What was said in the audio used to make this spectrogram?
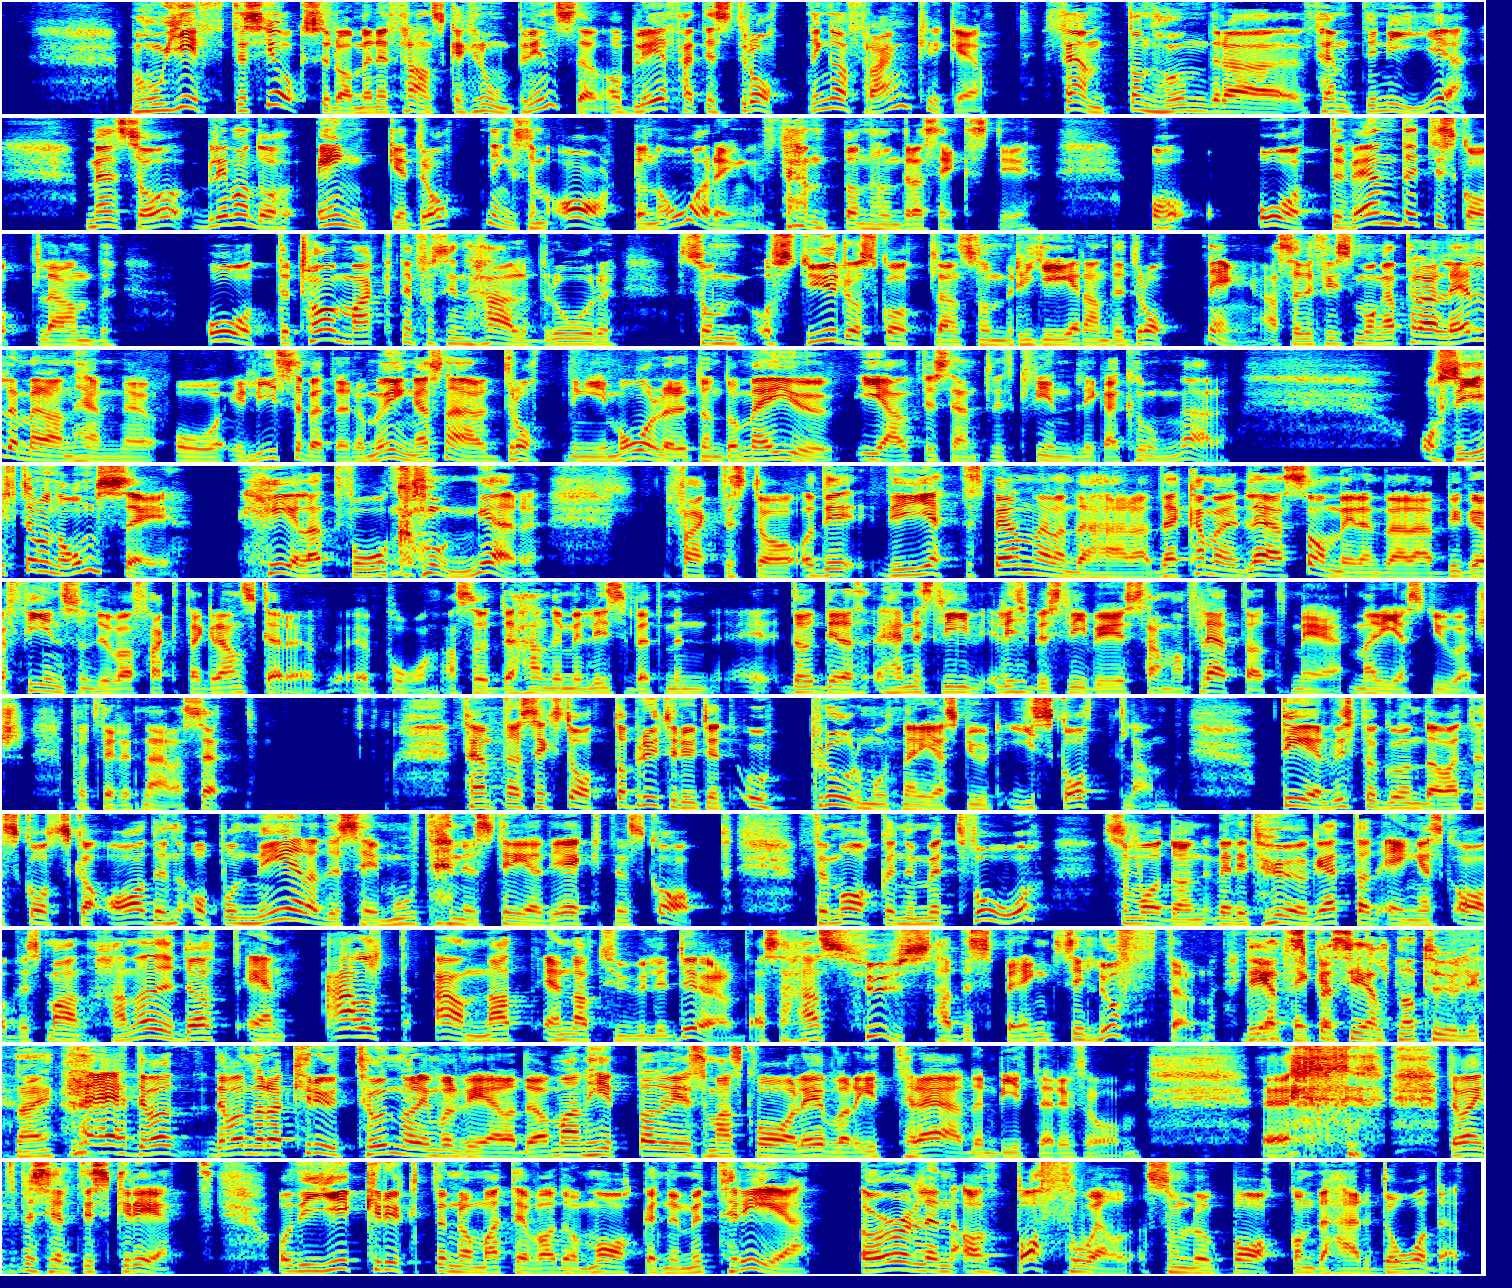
Men hon gifte sig också då med den franska kronprinsen och blev faktiskt drottning av Frankrike 1559. Men så blev hon då enkedrottning som 18-åring 1560 och återvände till Skottland återtar makten från sin halvbror som, och styr då Skottland som regerande drottning. Alltså det finns många paralleller mellan henne och Elisabeth. De är ju inga såna här drottningimålare, utan de är ju i allt väsentligt kvinnliga kungar. Och så gifter hon om sig hela två gånger. Faktiskt då. Och det, det är jättespännande det här. Det kan man läsa om i den där biografin som du var faktagranskare eh, på. Alltså det handlar om Elisabeth, men eh, deras, hennes liv, Elisabeths liv är ju sammanflätat med Maria Stuarts på ett väldigt nära sätt. 1568 bryter ut ett uppror mot Maria Stuart i Skottland. Delvis på grund av att den skotska adeln opponerade sig mot hennes tredje äktenskap. För maken nummer två, som var en väldigt högättad engelsk adelsman, han hade dött en allt annat än naturlig död. Alltså hans hus hade sprängts i luften. Det är inte enkelt. speciellt naturligt, nej. Nej, det var, det var några kruttunnor involverade och man hittade liksom hans kvarlevor i träd en bit därifrån. Eh, det var inte speciellt diskret. Och det gick rykten om att det var då maken nummer tre, Earlen of Bothwell som låg bakom det här dådet.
